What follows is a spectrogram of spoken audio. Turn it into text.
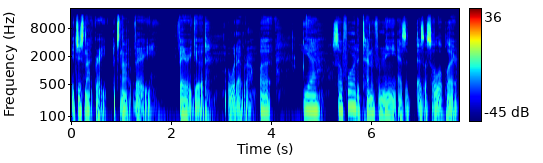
It's just not great. It's not very very good or whatever. But yeah, so four out of ten for me as a as a solo player.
